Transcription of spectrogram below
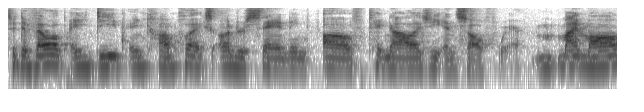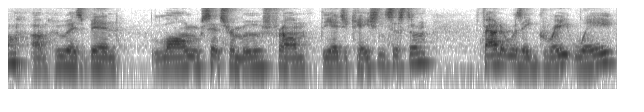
to develop a deep and complex understanding of technology and software. My mom, um, who has been long since removed from the education system, found it was a great way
